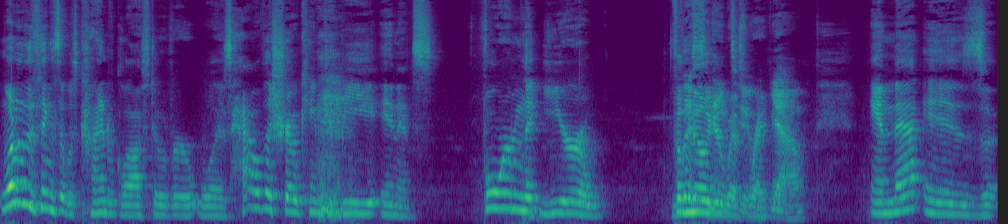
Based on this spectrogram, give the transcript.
One of the things that was kind of glossed over was how the show came to be in its form that you're familiar Listening with to, right now Yeah. and that is uh,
